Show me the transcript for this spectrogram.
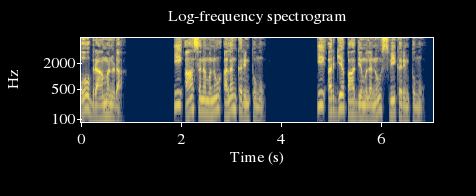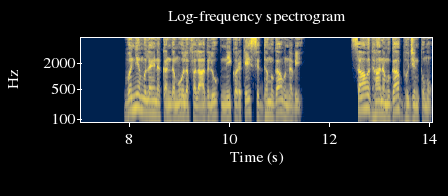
ఓ బ్రాహ్మణుడా! ఈ ఆసనమును అలంకరింపుము. ఈ అర్ఘ్యపాద్యములను స్వీకరింపుము. వన్యములైన కందమూల ఫలాదులు నీకొరకే సిద్ధముగా ఉన్నవి. సావధానముగా భుజింపుము.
